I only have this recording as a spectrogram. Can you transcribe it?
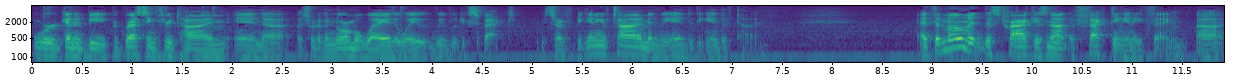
we're going to be progressing through time in a, a, sort of a normal way, the way we would expect. We start at the beginning of time and we end at the end of time. At the moment, this track is not affecting anything. Uh,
